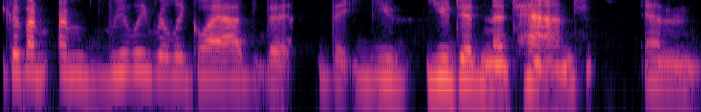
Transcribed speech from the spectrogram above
because I'm, I'm really, really glad that, that you, you didn't attend. And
